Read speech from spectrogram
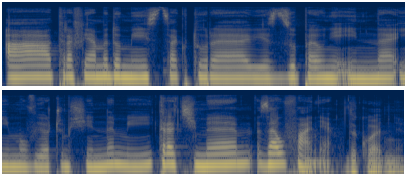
a trafiamy do miejsca, które jest zupełnie inne i mówi o czymś innym i tracimy zaufanie. Dokładnie.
